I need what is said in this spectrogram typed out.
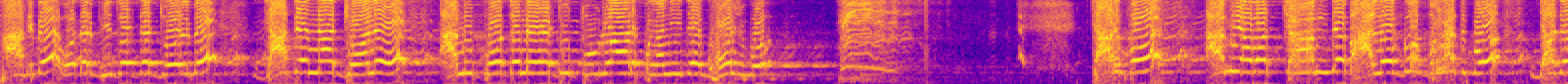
ফাটবে, ওদের ভিতরতে জ্বলবে, যাতে না জলে আমি প্রথমে একটু তুলো আর পানি দিয়ে ঘষবো। তারপর আমি আবার চাম দিয়ে ভালো করে বাঁধবো, যাতে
